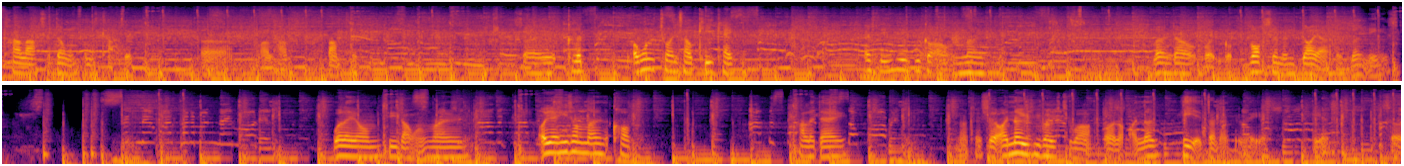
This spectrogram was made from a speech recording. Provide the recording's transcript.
Kalas, I don't want him as captain. Uh, I'll have Bamford. So, because I, I want to try and tell Kike Actually, who we got out on loan? Loaned out, what, we've got Vossen and Dier as loanees. Williams, um, he's out on loan. Oh yeah, he's on loan at Cov. Halliday. Okay, so I know who those two are. Oh no, I know he is, don't know who he is. He is. So,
